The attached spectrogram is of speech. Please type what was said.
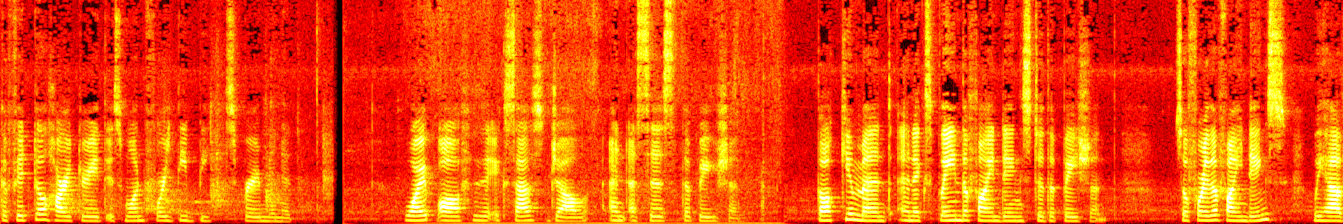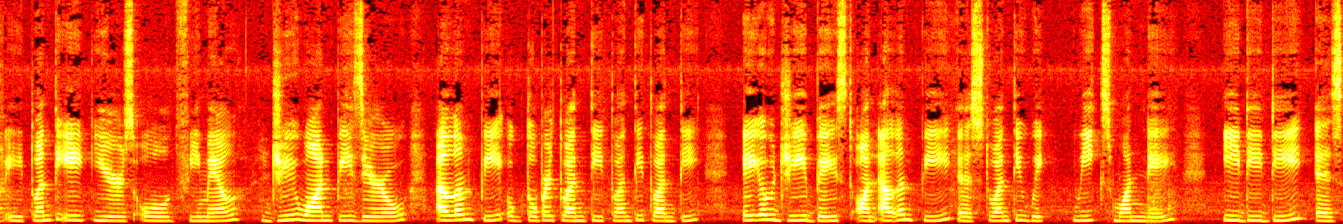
the fetal heart rate is 140 beats per minute. Wipe off the excess gel and assist the patient. Document and explain the findings to the patient. So for the findings, we have a 28 years old female, G1P0, LMP October 20, 2020. AOG based on LMP is 20 week, weeks 1 day. EDD is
